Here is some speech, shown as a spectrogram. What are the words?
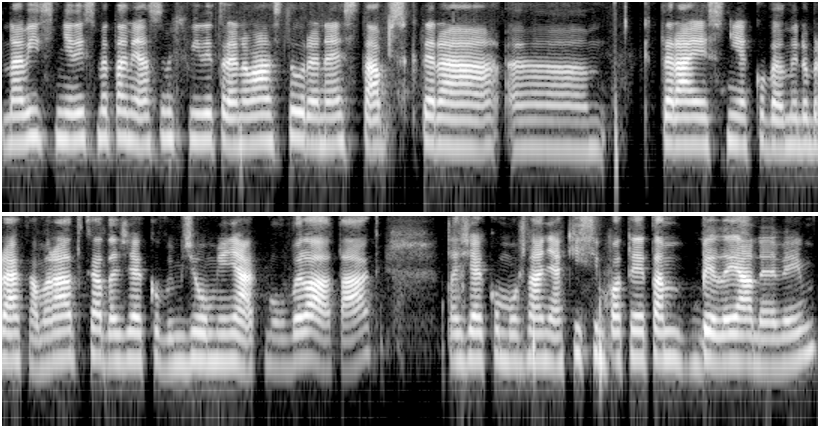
Navíc měli jsme tam, já jsem chvíli trénovala s tou René Stabs, která, uh, která je s ní jako velmi dobrá kamarádka, takže jako vím, že o mě nějak mluvila a tak. Takže jako možná nějaký sympatie tam byly, já nevím.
